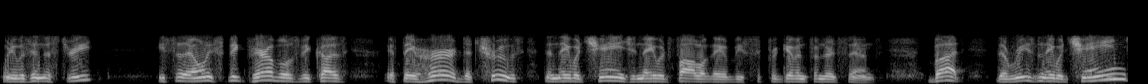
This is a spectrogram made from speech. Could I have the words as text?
when he was in the street, he said, I only speak parables because if they heard the truth, then they would change and they would follow. They would be forgiven from their sins. But the reason they would change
